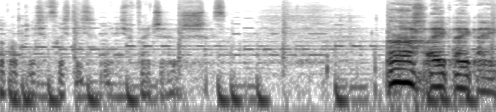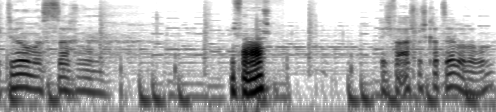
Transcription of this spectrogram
Stopp mal, bin ich jetzt richtig? Nee, ich falsche Höhe. Scheiße. Ach, Eik, Eik, Eik, du machst Sachen. Ich verarscht. Ich verarsche mich gerade selber, warum?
